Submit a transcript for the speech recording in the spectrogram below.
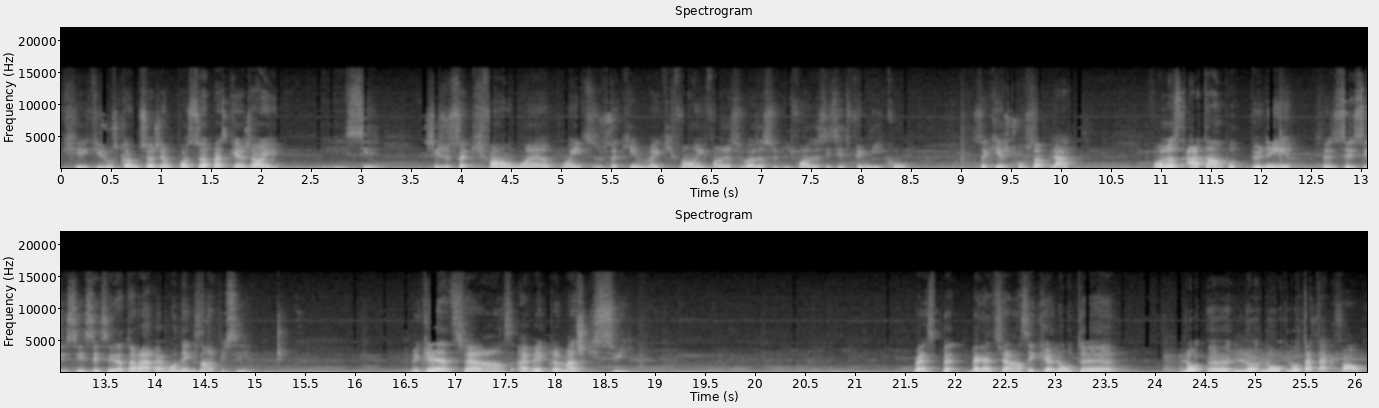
qui, qui, jouent comme ça. J'aime pas ça parce que genre, c'est juste ça qu'ils font. Moi, pour moi, c'est juste ça qu'ils font. Ils font juste, ils font juste, essayer de faire mes coups. C'est ça que je trouve ça plate. Ils font juste attendre pour te punir. C'est exactement un bon exemple ici. Mais quelle est la différence avec le match qui suit? Ben, ben la différence c'est que l'autre euh, euh, l'autre attaque fort.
